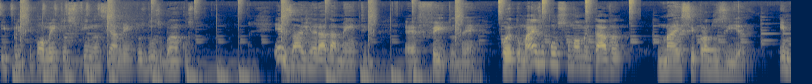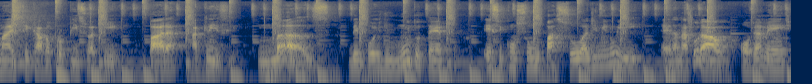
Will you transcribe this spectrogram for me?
e principalmente os financiamentos dos bancos exageradamente é, feitos, né? Quanto mais o consumo aumentava, mais se produzia e mais ficava propício aqui para a crise. Mas depois de muito tempo, esse consumo passou a diminuir. Era natural, obviamente,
